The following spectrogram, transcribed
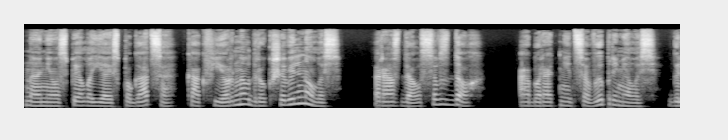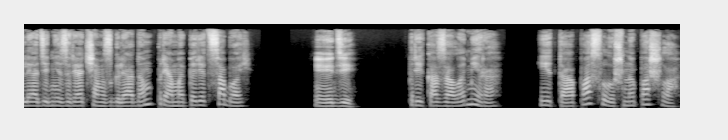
Но не успела я испугаться, как Фьорна вдруг шевельнулась. Раздался вздох, Оборотница выпрямилась, глядя незрячим взглядом прямо перед собой. «Иди», — приказала Мира, и та послушно пошла.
